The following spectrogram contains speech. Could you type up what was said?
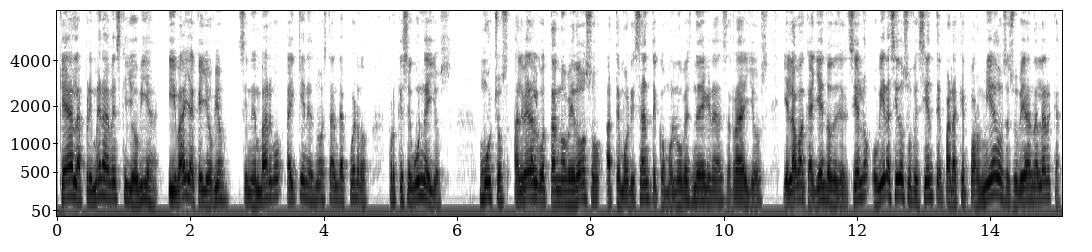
que era la primera vez que llovía, y vaya que llovió. Sin embargo, hay quienes no están de acuerdo, porque según ellos, muchos, al ver algo tan novedoso, atemorizante como nubes negras, rayos y el agua cayendo desde el cielo, hubiera sido suficiente para que por miedo se subieran al arca.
